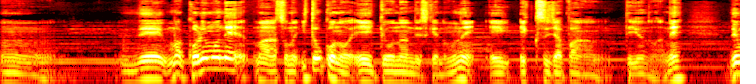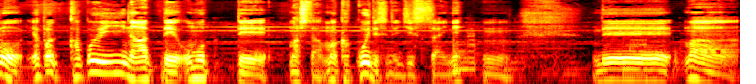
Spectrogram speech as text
うん。で、まあこれもね、まあそのいとこの影響なんですけどもね、x ジャパンっていうのはね。でも、やっぱかっこいいなって思ってました。まあ、かっこいいですね、実際ね。うん。で、まあ、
